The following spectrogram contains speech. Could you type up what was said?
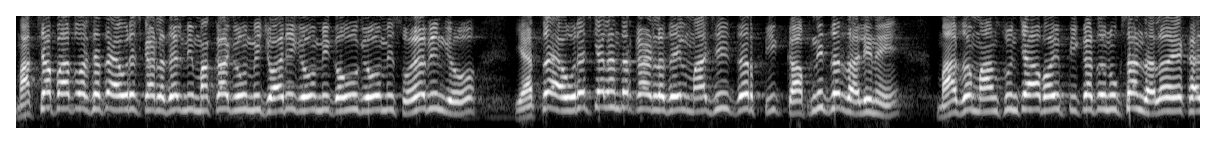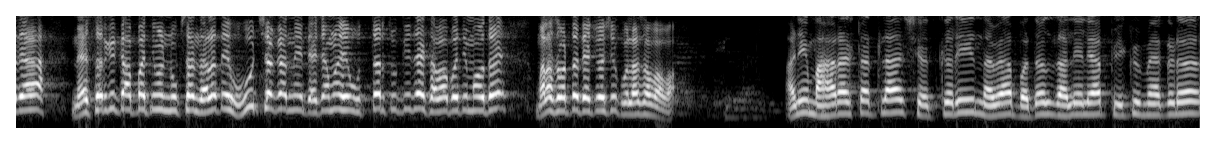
मागच्या पाच वर्षाचा ॲव्हरेज काढला जाईल. मी मका घेऊ मी ज्वारी घेऊ मी गहू घेऊ मी सोयाबीन घेऊ याचं ॲव्हरेज केल्यानंतर काढलं जाईल. माझी जर पीक कापणीच जर झाली नाही माझं मान्सूनच्या अभावी पिकाचं नुकसान झालं एखाद्या नैसर्गिक आपत्तीमुळे नुकसान झालं ते होऊच शकत नाही. त्याच्यामुळे हे उत्तर चुकीचं आहे. सभापती महोदय मला असं वाटतं त्याच्याविषयी खुलासा व्हावा. आणि महाराष्ट्रातला शेतकरी नव्या बदल झालेल्या पीक विम्याकडं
